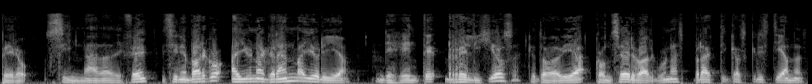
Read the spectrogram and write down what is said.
pero sin nada de fe. Sin embargo, hay una gran mayoría de gente religiosa que todavía conserva algunas prácticas cristianas,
